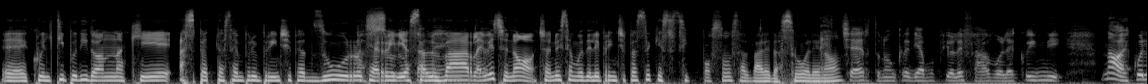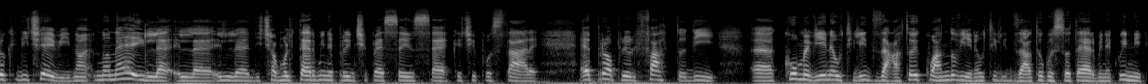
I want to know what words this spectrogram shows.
eh, quel tipo di donna che aspetta sempre il principe azzurro, che arrivi a salvarla. Invece no, cioè noi siamo delle principesse che si possono salvare da sole, no? Eh, certo, non crediamo più alle favole, quindi no, è quello che dicevi, no, non è il, il, il, diciamo, il termine principessa in sé che ci può stare, è proprio il fatto di eh, come viene viene utilizzato e quando viene utilizzato questo termine. Quindi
